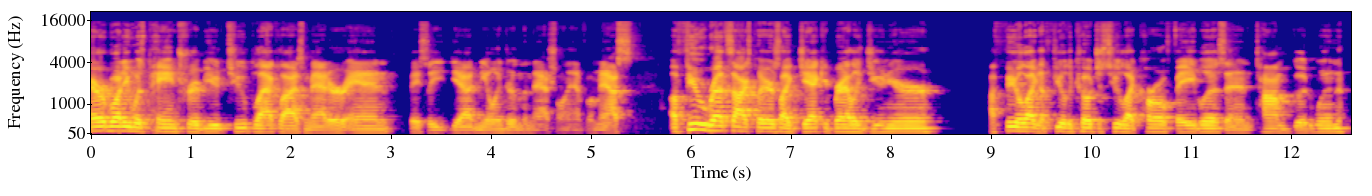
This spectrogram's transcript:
everybody was paying tribute to Black Lives Matter and basically, yeah, kneeling during the national anthem. Asked a few Red Sox players like Jackie Bradley Jr., I feel like a few of the coaches too, like Carlos Febles and Tom Goodwin,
